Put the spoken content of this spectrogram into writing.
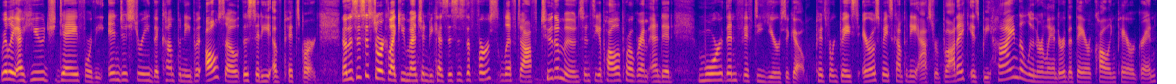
Really a huge day for the industry, the company, but also the city of Pittsburgh. Now, this is historic, like you mentioned, because this is the first liftoff to the moon since the Apollo program ended more than 50 years years ago. Pittsburgh based aerospace company Astrobotic is behind the lunar lander that they are calling Peregrine.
